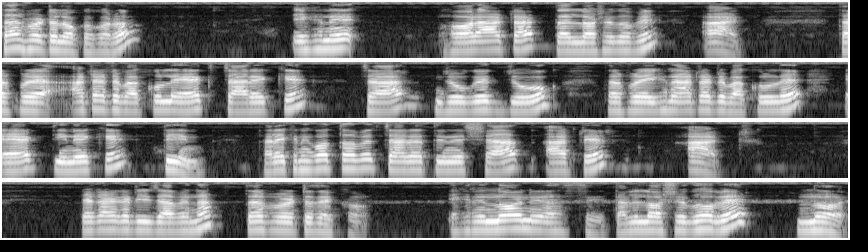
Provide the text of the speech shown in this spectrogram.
তারপর এটা লক্ষ্য করো। এখানে হর আট আট, তাহলে লসক হবে আট। তারপরে আট, আটে ভাগ করলে এক, চার, একে চার যোগের যোগ, তারপরে এখানে আট আটে ভাগ করলে এক, তিন একে তিন। তাহলে এখানে কত হবে? চার আর তিনের সাত, আটের আট। কাটাকাটি যাবে না। তারপর এটা দেখো। এখানে নয় নয় আছে তাহলে লসগু হবে নয়।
